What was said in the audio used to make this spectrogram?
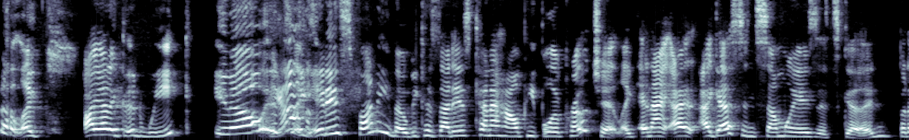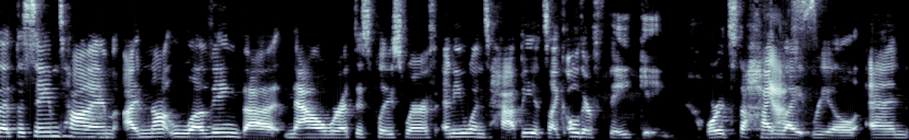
that like I had a good week? You know, it's yeah. like it is funny though because that is kind of how people approach it. Like, and I, I, I, guess in some ways it's good, but at the same mm-hmm. time, I'm not loving that. Now we're at this place where if anyone's happy, it's like, oh, they're faking, or it's the highlight yes. reel. And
